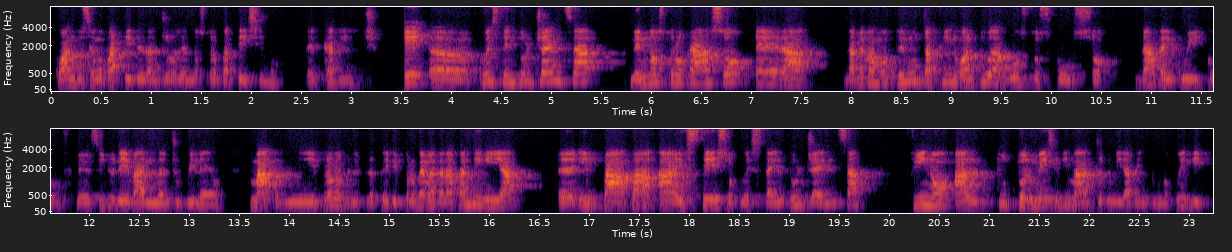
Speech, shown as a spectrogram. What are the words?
quando siamo partiti dal giorno del nostro battesimo, per capirci. E eh, questa indulgenza nel nostro caso era, l'avevamo ottenuta fino al 2 agosto scorso, data in cui eh, si chiudeva il giubileo. Ma proprio per il, problema della pandemia, eh, il Papa ha esteso questa indulgenza fino al tutto il mese di maggio 2021. Quindi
